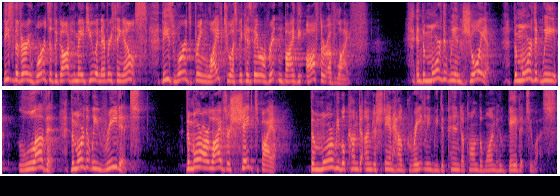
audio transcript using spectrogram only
These are the very words of the God who made you and everything else. These words bring life to us because they were written by the author of life. And the more that we enjoy it, the more that we love it, the more that we read it, the more our lives are shaped by it, the more we will come to understand how greatly we depend upon the one who gave it to us.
